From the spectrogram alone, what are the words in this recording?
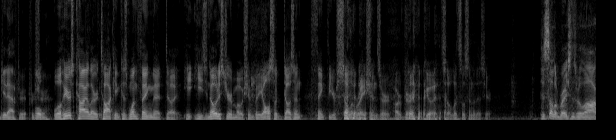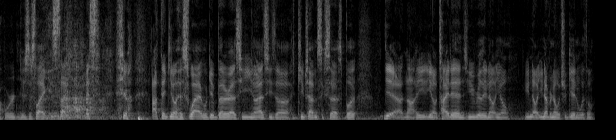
get after it for Well, sure. well, here's Kyler talking because one thing that uh, he, he's noticed your emotion, but he also doesn't think that your celebrations are, are very good. So let's listen to this here. his celebrations are a little awkward. It's just like it's like it's you know I think you know his swag will get better as he you know as he's uh keeps having success. But yeah, no, he, you know tight ends you really don't you know you know you never know what you're getting with them.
